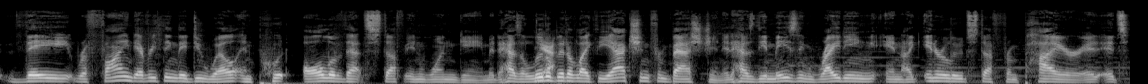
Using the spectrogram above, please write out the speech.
they refined everything they do well and put all of that stuff in one game. It has a little Yeah. bit of like the action from Bastion. It has the amazing writing and like interlude stuff from Pyre. It, it's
